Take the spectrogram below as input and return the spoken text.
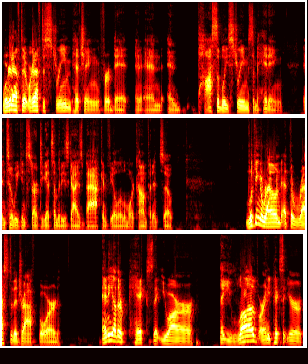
We're gonna have to we're gonna have to stream pitching for a bit and and, and possibly stream some hitting until we can start to get some of these guys back and feel a little more confident. So, looking around at the rest of the draft board, any other picks that you are that you love, or any picks that you're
